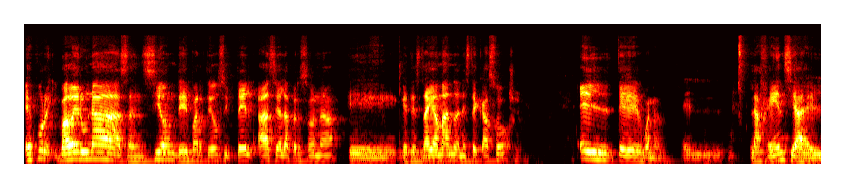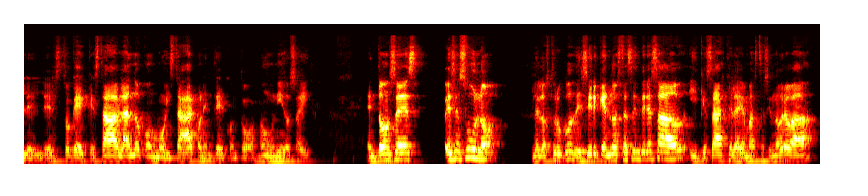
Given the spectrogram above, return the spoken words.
es por, va a haber una sanción de parte de Ociptel hacia la persona que, que te está llamando, en este caso, el, te- bueno, el- la agencia, el, el- esto que, que estaba hablando con Movistar, con Entel, con todos, ¿no? Unidos ahí. Entonces, ese es uno de los trucos, decir que no estás interesado y que sabes que la llamada está siendo grabada.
